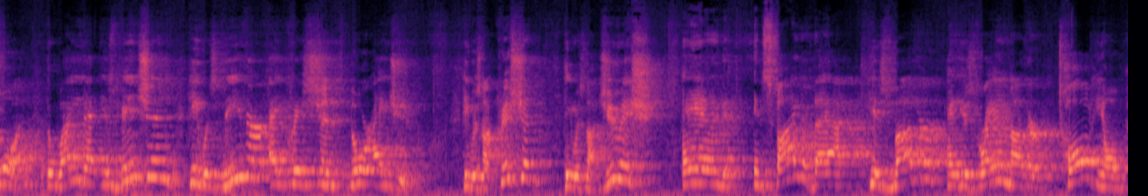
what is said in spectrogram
1. The way that is mentioned, he was neither a Christian nor a Jew. He was not Christian, he was not Jewish, and in spite of that, his mother and his grandmother taught him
